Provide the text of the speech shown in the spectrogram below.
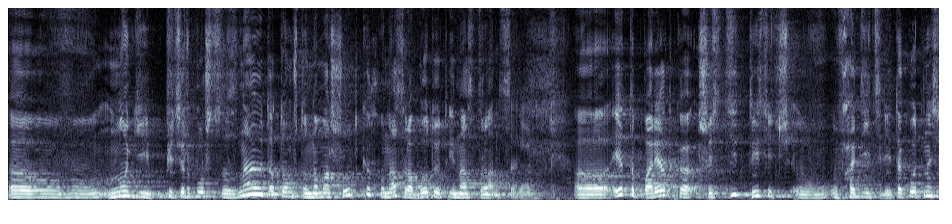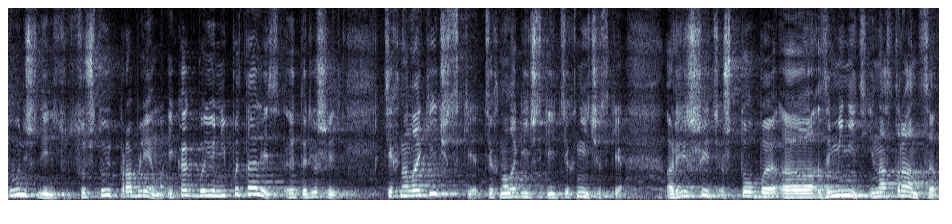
э, многие петербуржцы знают о том, что на маршрутках у нас работают иностранцы. Да. Э, это порядка 6 тысяч входителей. Так вот, на сегодняшний день существует проблема. И как бы ее ни пытались это решить, технологически, технологически и технически решить, чтобы э, заменить иностранцев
